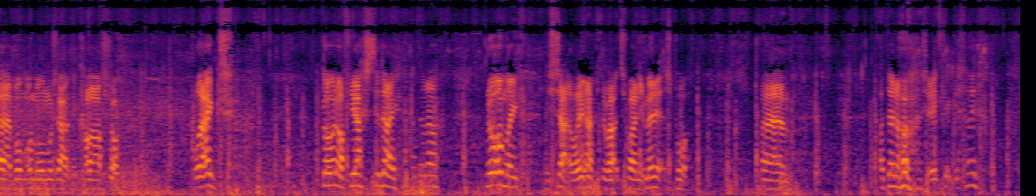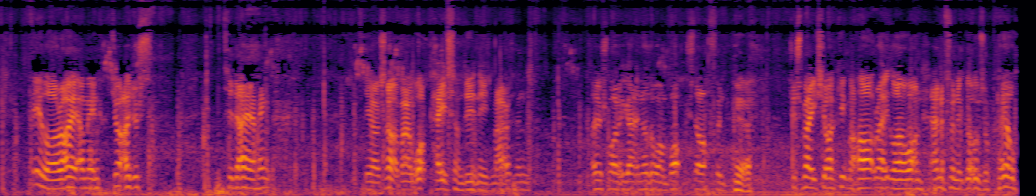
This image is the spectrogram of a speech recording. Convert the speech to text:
uh, but my mum was out in the car. So legs going off yesterday. I don't know. Normally they settle in after about 20 minutes, but um, I don't know. I feel all right. I mean, I just today I think you know it's not about what pace I'm doing these marathons. I just want to get another one boxed off and Yeah. just make sure I keep my heart rate low on anything that goes uphill.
